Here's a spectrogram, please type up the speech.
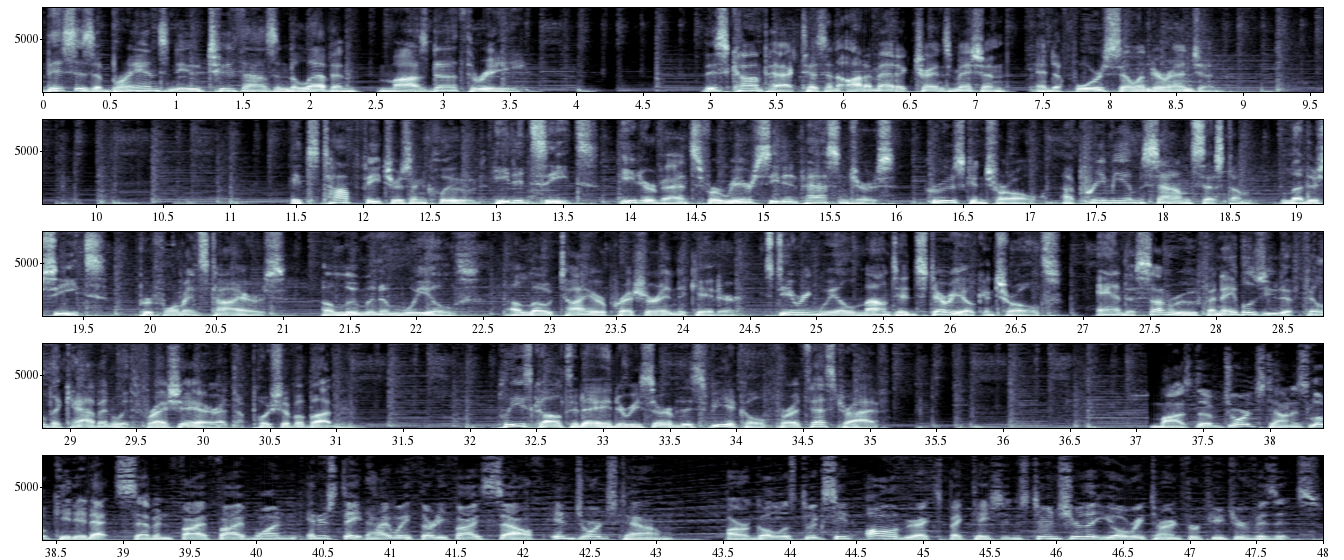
This is a brand new 2011 Mazda 3. This compact has an automatic transmission and a four-cylinder engine. Its top features include heated seats, heater vents for rear-seated passengers, cruise control, a premium sound system, leather seats, performance tires, aluminum wheels, a low tire pressure indicator, steering wheel mounted stereo controls, and a sunroof enables you to fill the cabin with fresh air at the push of a button. Please call today to reserve this vehicle for a test drive. Mazda of Georgetown is located at 7551 Interstate Highway 35 South in Georgetown. Our goal is to exceed all of your expectations to ensure that you'll return for future visits.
